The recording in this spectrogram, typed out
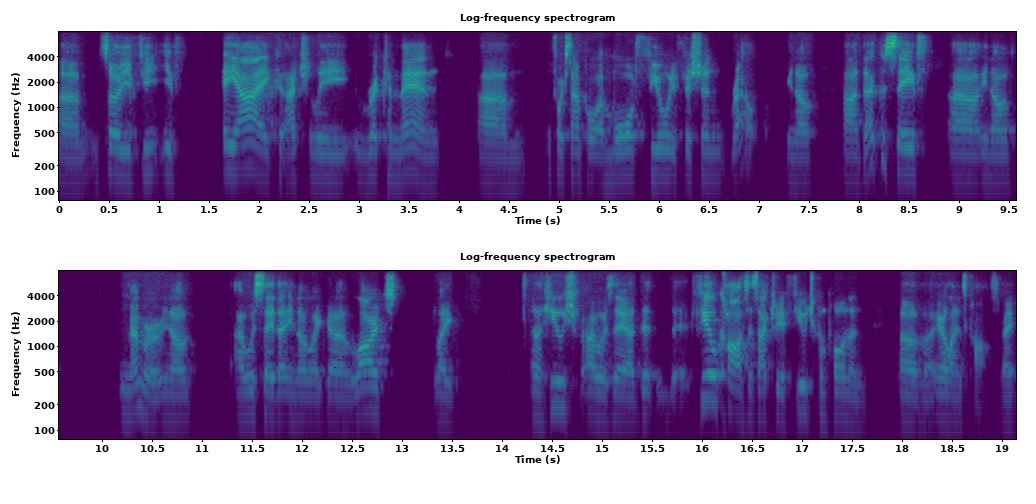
um, so if you if AI could actually recommend, um, for example, a more fuel efficient route, you know, uh, that could save. Uh, you know, remember, you know, I would say that you know like a large like a huge I would say uh, the, the fuel cost is actually a huge component of uh, airlines costs, right?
